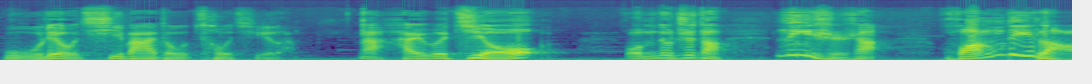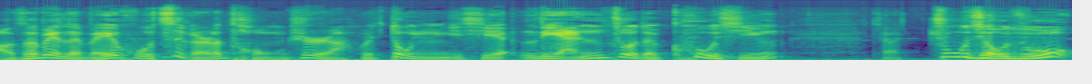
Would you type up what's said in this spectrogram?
五六七八都凑齐了，那还有个九。我们都知道，历史上皇帝老子为了维护自个儿的统治啊，会动用一些连坐的酷刑。叫诛九族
